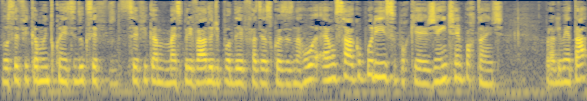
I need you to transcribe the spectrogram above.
você fica muito conhecido, que você, você fica mais privado de poder fazer as coisas na rua, é um saco por isso, porque gente é importante para alimentar.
